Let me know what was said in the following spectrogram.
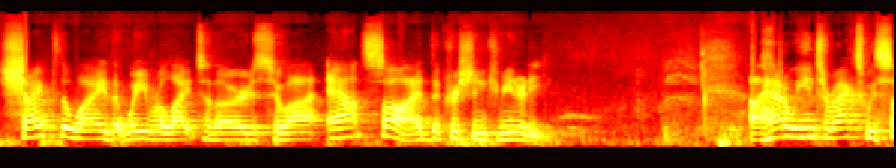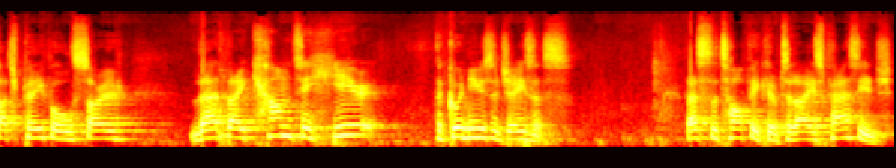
shape the way that we relate to those who are outside the Christian community? Uh, how do we interact with such people so that they come to hear the good news of Jesus? That's the topic of today's passage.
